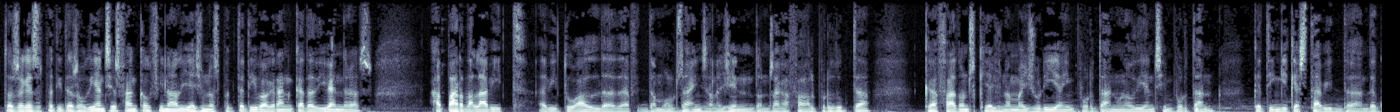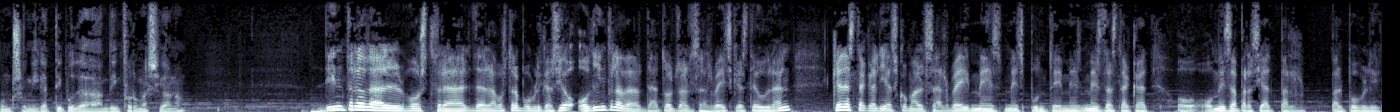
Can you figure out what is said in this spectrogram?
Totes aquestes petites audiències fan que al final hi hagi una expectativa gran cada divendres a part de l'hàbit habitual de, de, de molts anys de la gent doncs, agafar el producte, que fa doncs, que hi hagi una majoria important, una audiència important que tingui aquest hàbit de, de consumir aquest tipus d'informació, no? Dintre del vostre, de la vostra publicació o dintre de, de tots els serveis que esteu donant, què destacaries com el servei més, més punter, més, més destacat o, o més apreciat per, pel públic?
